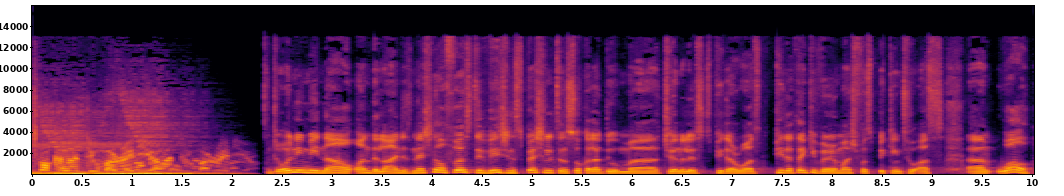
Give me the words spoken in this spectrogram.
Soccer Laduma Radio. Joining me now on the line is National First Division Specialist and Soccer Laduma journalist Peter Raath. Peter, thank you very much for speaking to us. Um, well,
